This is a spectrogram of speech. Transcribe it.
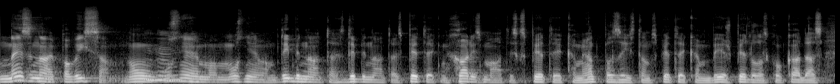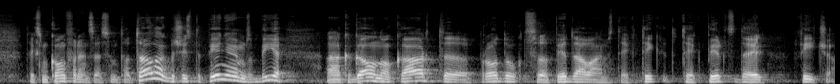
nezināja pavisam. Nu, mm -hmm. uzņēmumam, uzņēmumam dibinātājs, dibinātājs pietiekami harizmātisks, pietiekami atpazīstams, pietiekami bieži piedalās kaut kādās teiksim, konferencēs un tā tālāk. Bet šis pieņēmums bija, ka galvenokārt produkts piedāvājums tiek, tiek, tiek pirkts dēļ feature.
